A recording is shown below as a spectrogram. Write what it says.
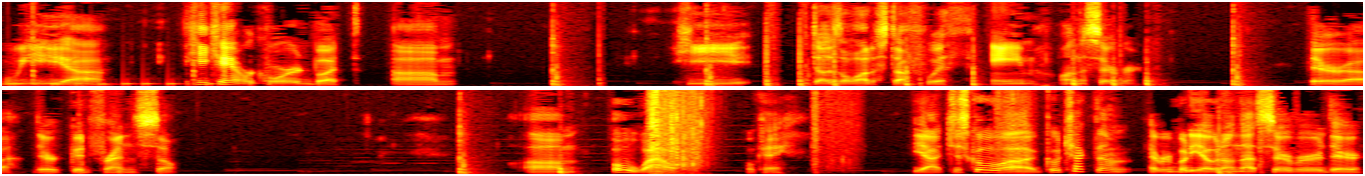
we uh, he can't record, but um, he does a lot of stuff with AIM on the server. They're uh, they're good friends, so. Um. Oh wow. Okay. Yeah, just go uh, go check them everybody out on that server. They're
